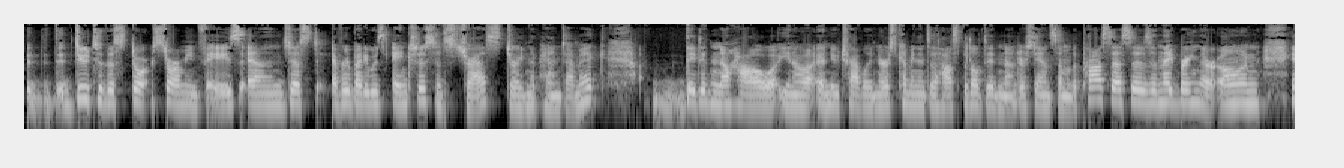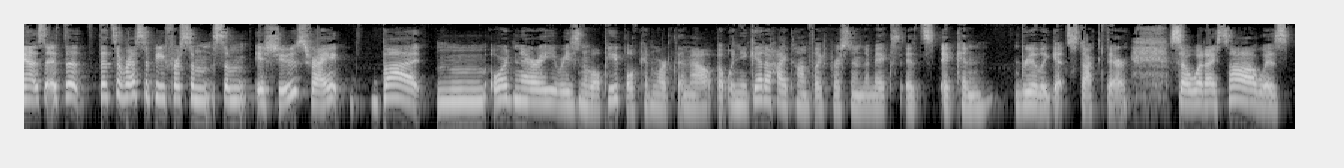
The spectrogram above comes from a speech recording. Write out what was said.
due to the stor- storming phase and just everybody was anxious and stressed during the pandemic. They didn't know how, you know, a new traveling nurse coming into the hospital didn't understand some of the processes and they'd bring their own, you know, it's a, that's a recipe for some, some issues, right? But mm, ordinary, reasonable people can work them out. But when you get a high conflict person in the mix, it's, it can really get stuck there. So what I saw was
